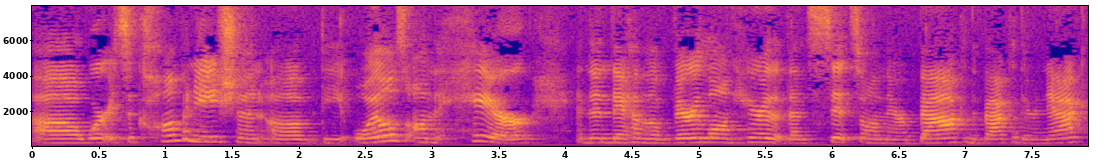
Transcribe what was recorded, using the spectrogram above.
Uh, where it's a combination of the oils on the hair and then they have a very long hair that then sits on their back and the back of their neck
